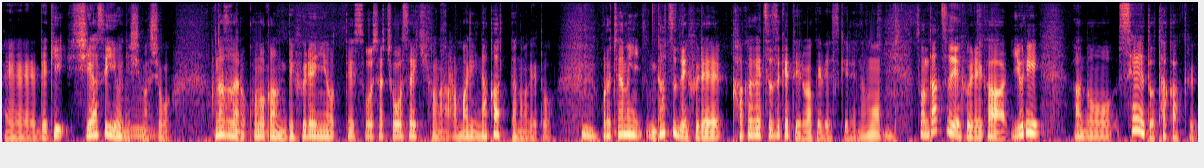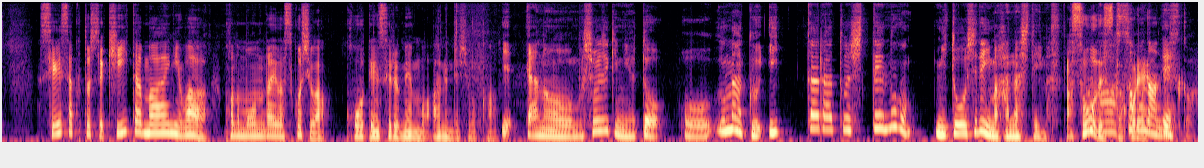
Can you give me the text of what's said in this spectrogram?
えーできしやすいようにしましょう、なぜならこの間デフレによってそうした調整期間があまりなかったのでと、うん。これちなみに脱デフレ掲げ続けているわけですけれども、その脱デフレがよりあの精度高く政策として効いた場合にはこの問題は少しは好転する面もあるんでしょうか？いやあの正直に言うと、おうまくいったらとしての見通しで今、話しています。あそうですかこれあそうなんですか。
